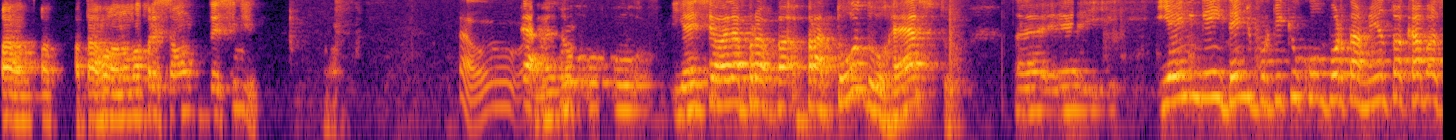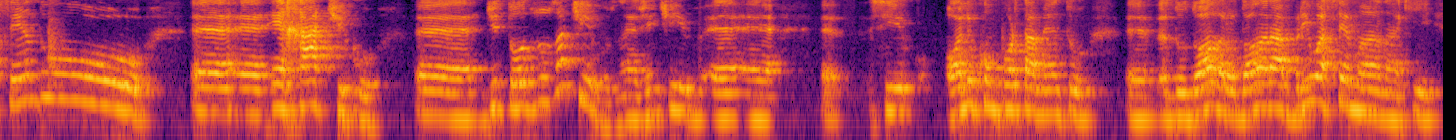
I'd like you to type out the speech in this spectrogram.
tá, tá rolando uma pressão desse nível. É, o... é mas o, o, e aí você olha para todo o resto, é, é, e, e aí ninguém entende por que, que o comportamento acaba sendo é, é, errático é, de todos os ativos. Né? A gente é, é, se olha o comportamento do dólar, o dólar abriu a semana aqui,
